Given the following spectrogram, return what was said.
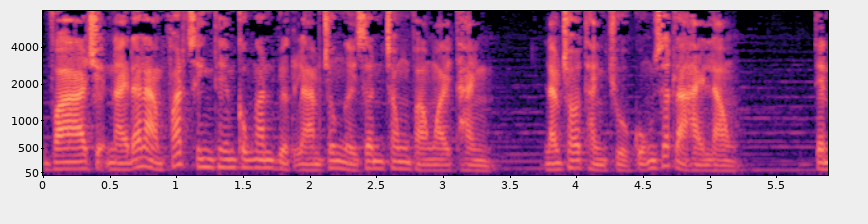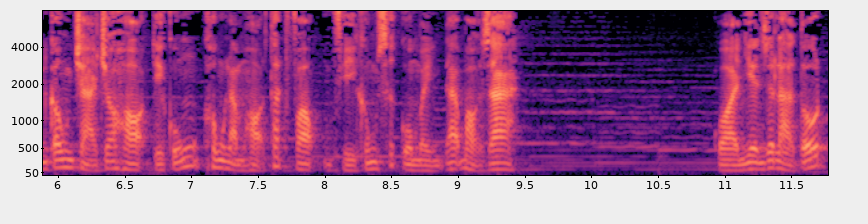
Và chuyện này đã làm phát sinh thêm công ăn việc làm cho người dân trong và ngoài thành, làm cho thành chủ cũng rất là hài lòng. Tiền công trả cho họ thì cũng không làm họ thất vọng vì công sức của mình đã bỏ ra. Quả nhiên rất là tốt,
